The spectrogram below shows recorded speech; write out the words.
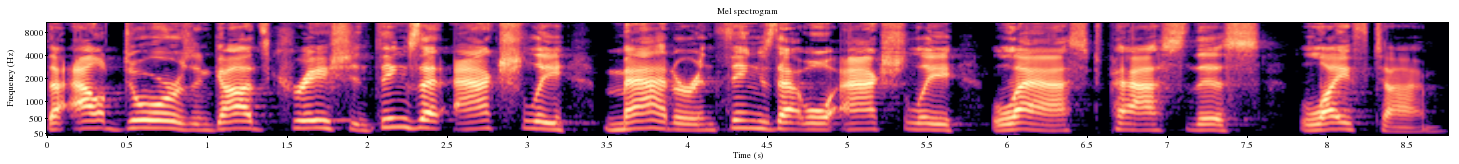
the outdoors and God's creation, things that actually matter and things that will actually last past this lifetime.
